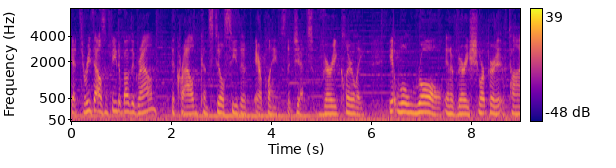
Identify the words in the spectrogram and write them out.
At 3,000 feet above the ground, the crowd can still see the airplanes, the jets, very clearly. It will roll in a very short period of time.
